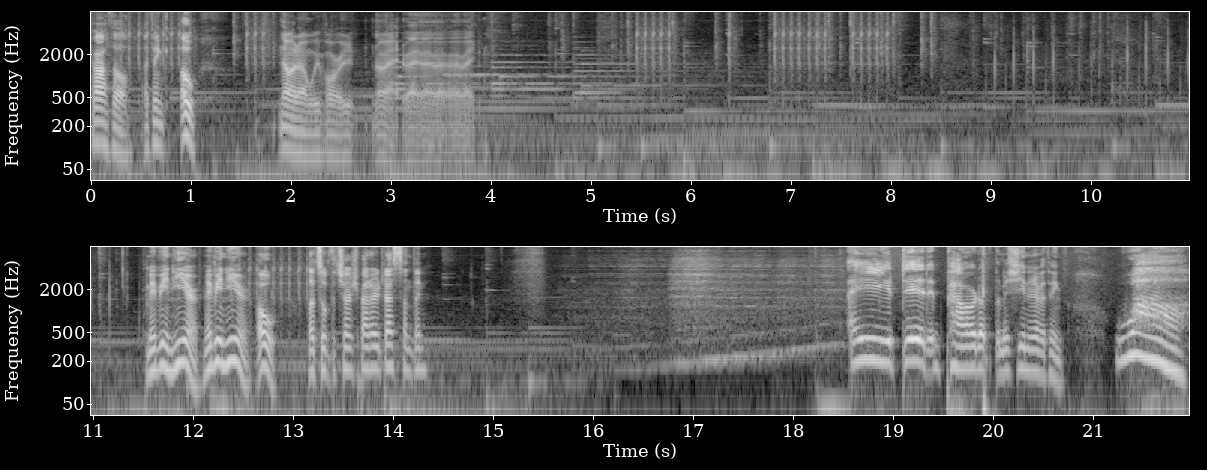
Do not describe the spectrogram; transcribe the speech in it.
It's Parathol, I think. Oh! No, no, we've already... Alright, right, right, right, right, right. Maybe in here. Maybe in here. Oh, let's hope the charge battery does something. Hey, it did. It powered up the machine and everything. Wow.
